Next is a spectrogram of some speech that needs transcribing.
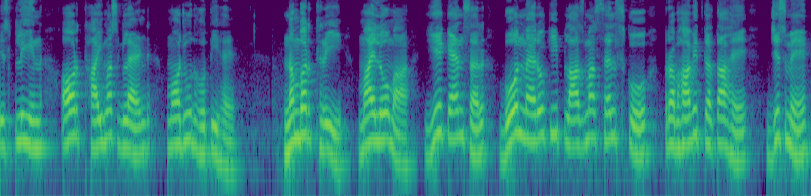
स्प्लीन और थाइमस ग्लैंड मौजूद होती है। नंबर थ्री माइलोमा ये कैंसर बोन मैरो की प्लाज्मा सेल्स को प्रभावित करता है, जिसमें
